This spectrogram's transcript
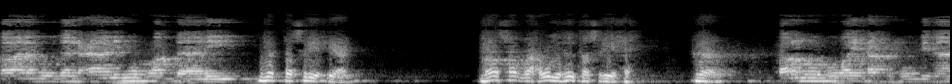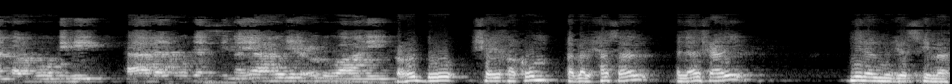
قاله ذا العالم الرباني من التصريح يعني. ما صرحوا مثل تصريحه. نعم. قرنوه ويحقه بما كرهوا به. هذا المجسم يا أولي العدوان عدوا شيخكم أبا الحسن الأشعري من المجسمة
